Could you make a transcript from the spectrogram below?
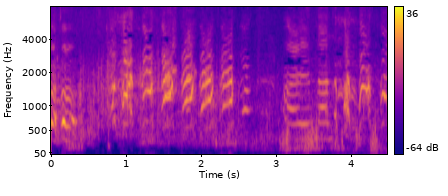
Mainan.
